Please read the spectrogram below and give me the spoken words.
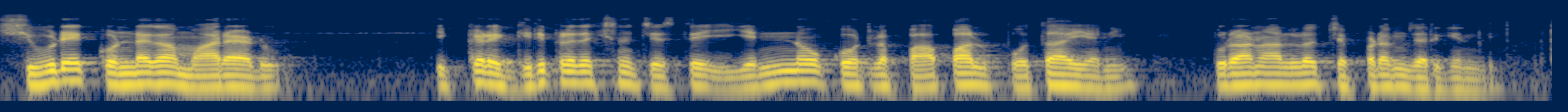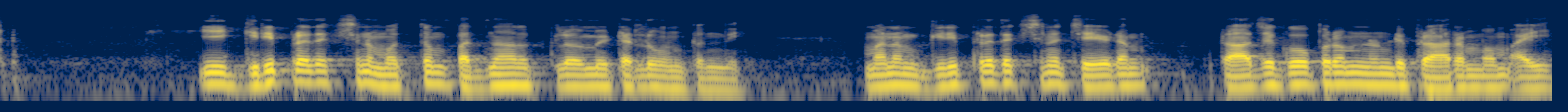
శివుడే కొండగా మారాడు. ఇక్కడ గిరి ప్రదక్షిణ చేస్తే ఎన్నో కోట్ల పాపాలు పోతాయని పురాణాల్లో చెప్పడం జరిగింది. ఈ గిరి ప్రదక్షిణ మొత్తం పద్నాలుగు కిలోమీటర్లు ఉంటుంది. మనం గిరి ప్రదక్షిణ చేయడం రాజగోపురం నుండి ప్రారంభం అయి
